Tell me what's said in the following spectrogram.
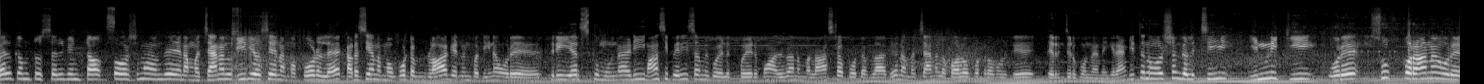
வெல்கம் டு செல்வின் டாக்ஸ் வருஷமா வந்து நம்ம சேனல் வீடியோஸே நம்ம போடல. கடைசியா நம்ம போட்ட vlog என்னன்னு பார்த்தீங்கன்னா ஒரு த்ரீ இயர்ஸ்க்கு முன்னாடி மாசி பெரியசாமி கோயிலுக்கு போயிருப்போம். அதுதான் நம்ம லாஸ்டா போட்ட பிளாக் நம்ம சேனலை ஃபாலோ பண்றவங்களுக்கு தெரிஞ்சிருக்கும்னு நினைக்கிறேன். இத்தனை வருஷம் கழிச்சு இன்னைக்கு ஒரு சூப்பரான ஒரு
